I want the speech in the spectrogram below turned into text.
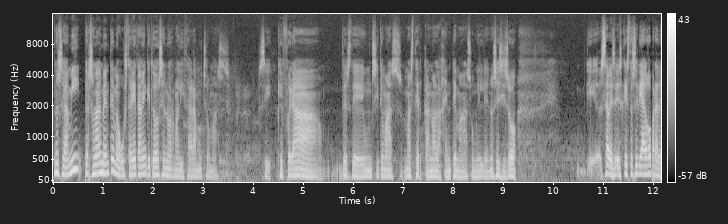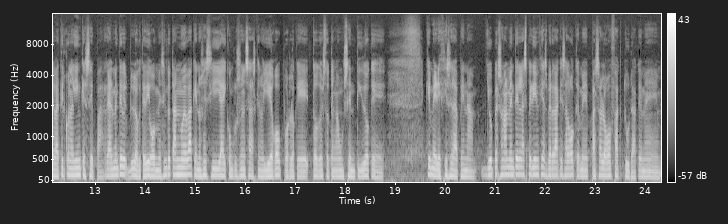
No sé, a mí personalmente me gustaría también que todo se normalizara mucho más. Sí, que fuera desde un sitio más, más cercano a la gente, más humilde. No sé si eso sabes, es que esto sería algo para debatir con alguien que sepa. Realmente lo que te digo, me siento tan nueva que no sé si hay conclusiones a las que no llego, por lo que todo esto tenga un sentido que, que mereciese la pena. Yo personalmente en la experiencia es verdad que es algo que me pasa luego factura, que me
